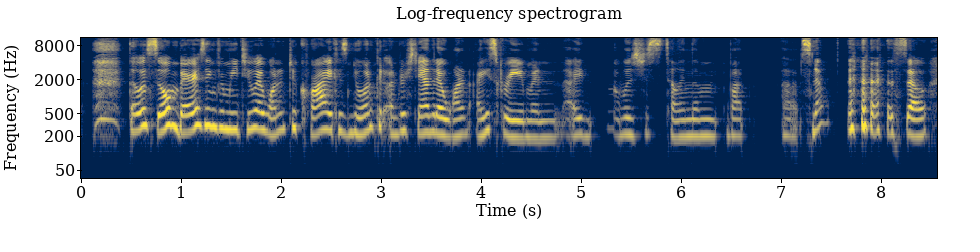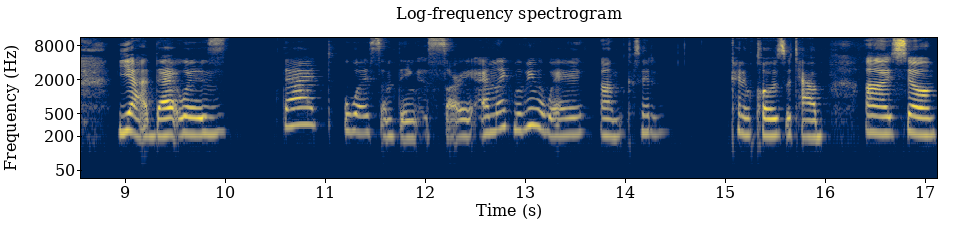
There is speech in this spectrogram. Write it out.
that was so embarrassing for me too. I wanted to cry because no one could understand that I wanted ice cream, and I was just telling them about uh, snow. so yeah, that was that was something. Sorry, I'm like moving away um because I had kind of close the tab. Uh, so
